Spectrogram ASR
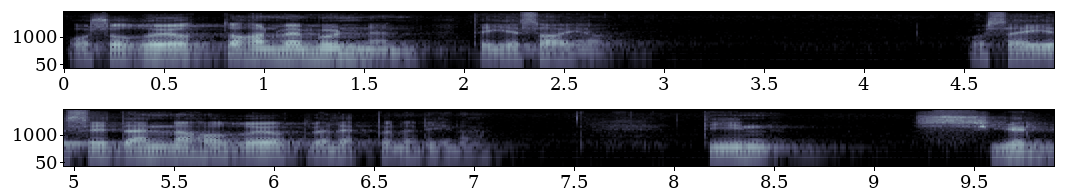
Og så rørte han ved munnen til Jesaja og sier, Se, denne har rørt ved leppene dine. Din skyld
